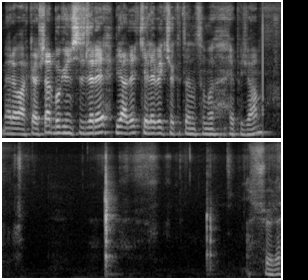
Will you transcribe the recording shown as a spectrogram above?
Merhaba arkadaşlar. Bugün sizlere bir adet kelebek çakı tanıtımı yapacağım. Şöyle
